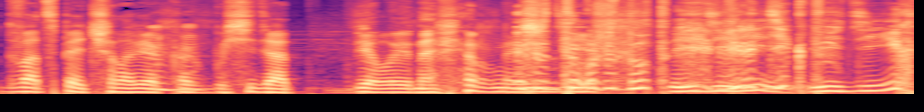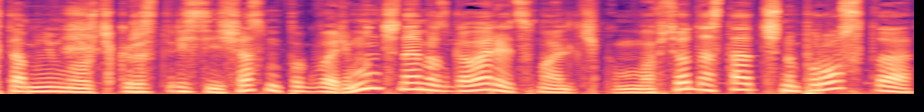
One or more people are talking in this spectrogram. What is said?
25 человек как бы сидят белые, наверное, иди, ждут иди, иди их там немножечко растряси. Сейчас мы поговорим. Мы начинаем разговаривать с мальчиком. Все достаточно просто.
